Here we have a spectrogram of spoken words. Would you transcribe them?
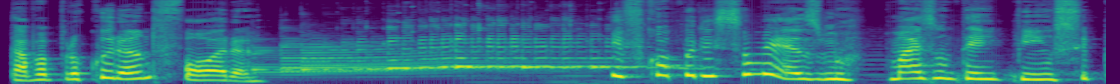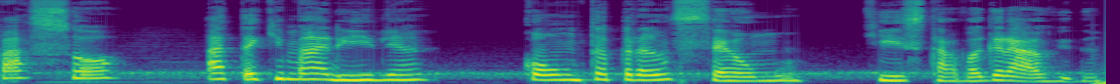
estava procurando fora. E ficou por isso mesmo. Mais um tempinho se passou até que Marília conta para Anselmo que estava grávida.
